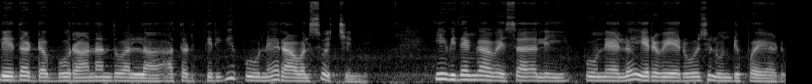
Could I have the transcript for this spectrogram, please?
లేదా డబ్బు రానందువల్ల అతడు తిరిగి పూణే రావాల్సి వచ్చింది. ఈ విధంగా వైశాలి పూణేలో ఇరవై రోజులు ఉండిపోయాడు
